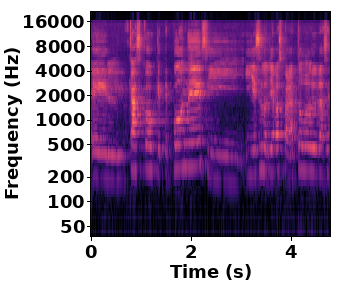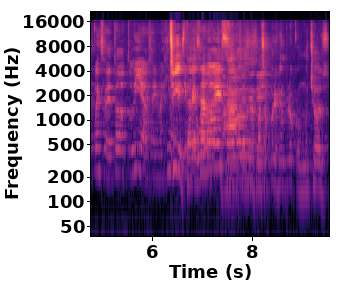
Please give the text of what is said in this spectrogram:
el casco que te pones y, y ese lo llevas para toda la secuencia de todo tu día. O sea, imagínate Sí, qué está de pesado es. Está de Ah, sí, sí, Me pasó, por ejemplo, con muchos,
